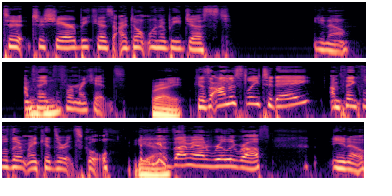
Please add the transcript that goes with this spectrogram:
to, to share because I don't want to be just, you know, I'm Mm-hmm. thankful for my kids. right. Because honestly, today I'm thankful that my kids are at school. Yeah. because I've had a really rough, you know,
